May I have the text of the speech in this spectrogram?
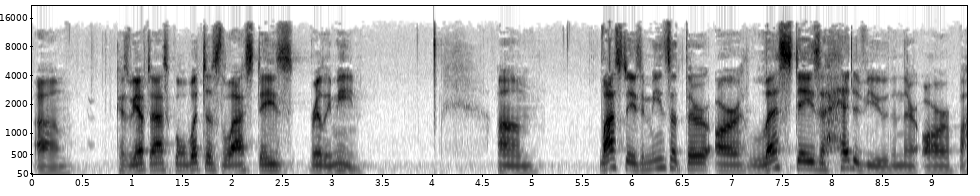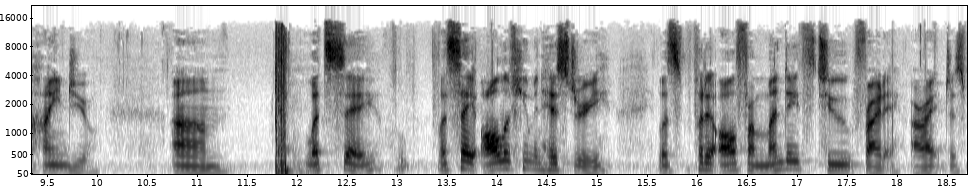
Because um, we have to ask, well, what does the last days really mean? Um, last days, it means that there are less days ahead of you than there are behind you. Um, let's say, let's say all of human history let's put it all from Monday to Friday. All right, just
